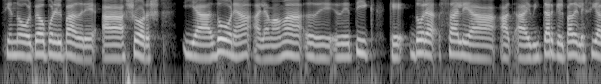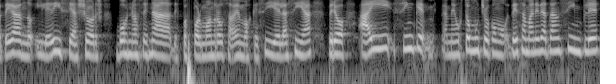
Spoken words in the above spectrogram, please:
siendo golpeado por el padre, a George y a Dora, a la mamá de, de Tick, que Dora sale a, evitar que el padre le siga pegando y le dice a George, vos no haces nada, después por Monroe sabemos que sí, él hacía, pero ahí sin que, me gustó mucho como de esa manera tan simple,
